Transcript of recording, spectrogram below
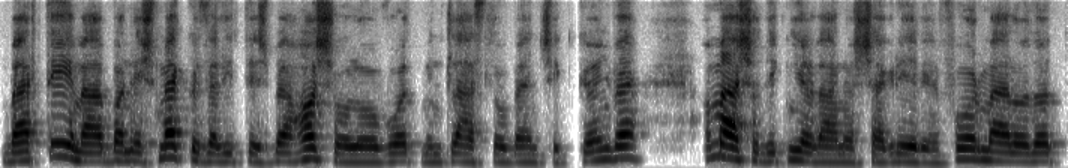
bár témában és megközelítésben hasonló volt, mint László Bencsik könyve, a második nyilvánosság révén formálódott,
